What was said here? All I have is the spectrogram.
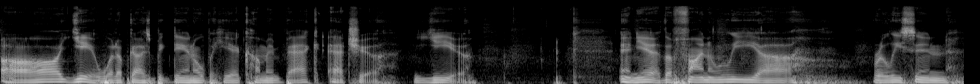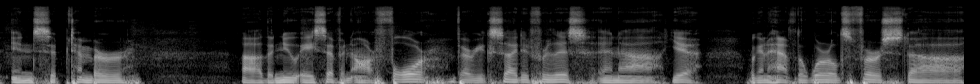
Aw, yeah, what up, guys? Big Dan over here coming back at you. Yeah. And yeah, the finally uh, releasing in September uh, the new A7R4. Very excited for this. And uh, yeah, we're going to have the world's first uh,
